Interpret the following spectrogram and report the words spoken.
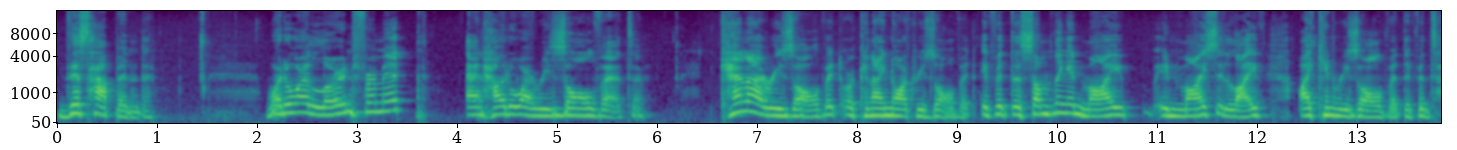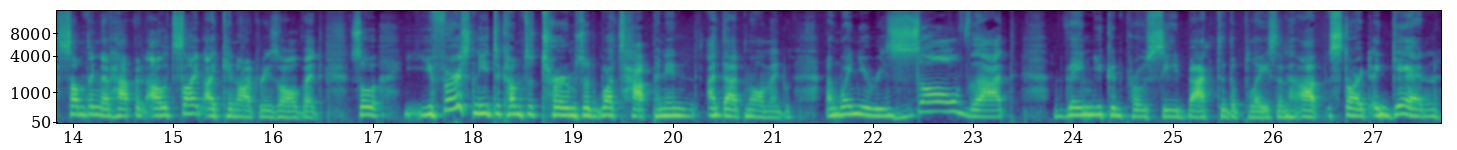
this happened. What do I learn from it and how do I resolve it?" Can I resolve it or can I not resolve it? If it is something in my in my life, I can resolve it. If it's something that happened outside, I cannot resolve it. So you first need to come to terms with what's happening at that moment. And when you resolve that, then you can proceed back to the place and uh, start again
